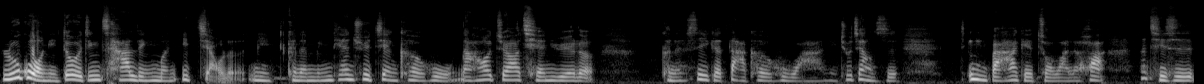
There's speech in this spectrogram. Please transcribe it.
如果你都已经差临门一脚了，你可能明天去见客户，然后就要签约了，可能是一个大客户啊，你就这样子硬把它给走完的话，那其实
